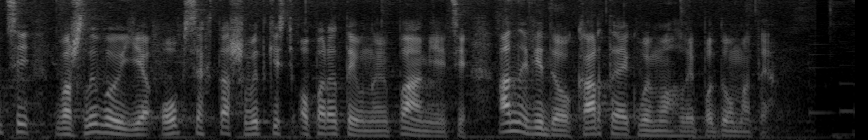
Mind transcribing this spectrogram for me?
3D-анімацій важливою є обсяг та швидкість оперативної пам'яті, а не відеокарта, як ви могли подумати.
